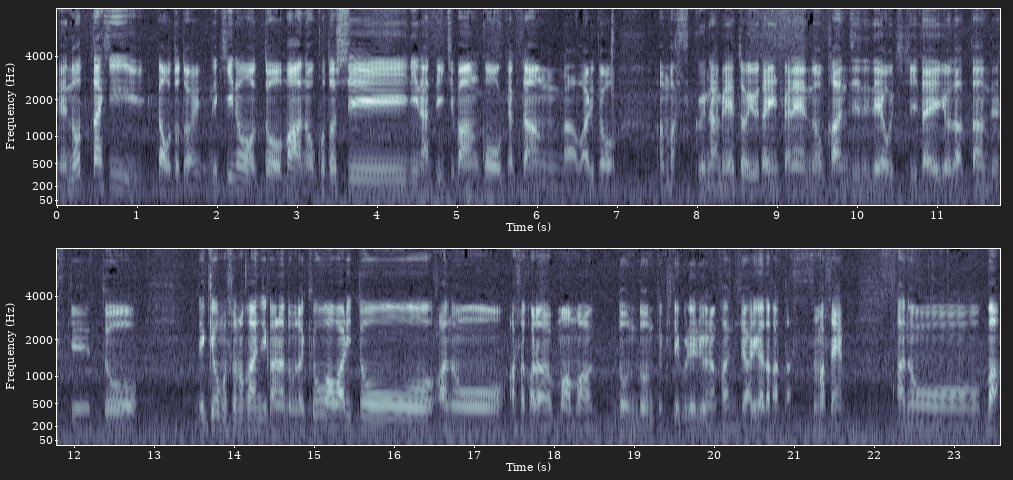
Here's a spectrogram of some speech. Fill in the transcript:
え載った日が一昨日。で昨日とまああの今年になって一番こうお客さんが割とあんま少なめと言うたらいいんですかね。の感じで落ち着いた営業だったんですけど。で今日もその感じかなと思った。ら今日は割とあのー、朝からまあまあどんどんと来てくれるような感じでありがたかったす。いません。あのー、まあ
